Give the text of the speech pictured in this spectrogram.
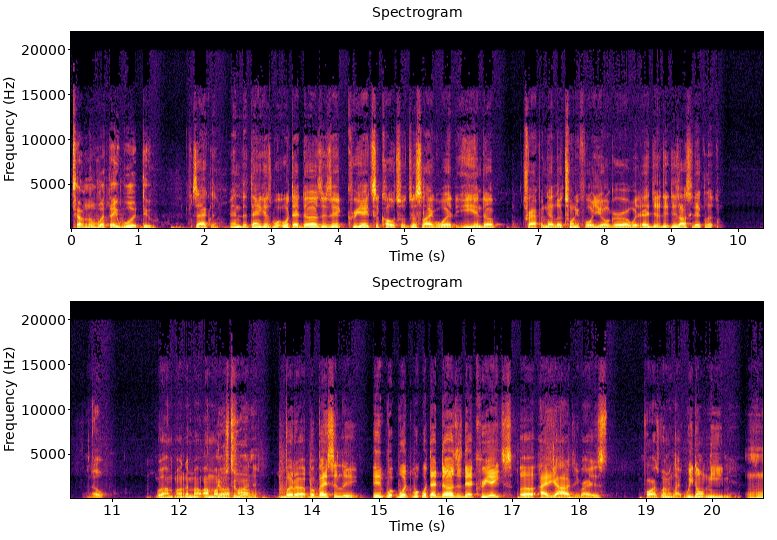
telling them what they would do. Exactly. And the thing is, what, what that does is it creates a culture, just like what he ended up trapping that little twenty four year old girl with. Uh, Did, did y'all see that clip? Nope. Well, I'm I'm, I'm There gonna was two of find it. But uh, but basically, it what, what what that does is that creates uh, ideology, right? As far as women, like we don't need men, Mm-hmm.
